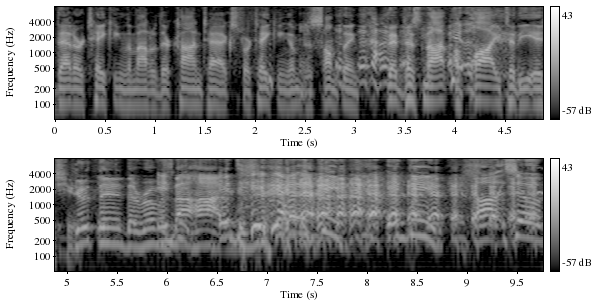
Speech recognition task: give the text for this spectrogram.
that are taking them out of their context or taking them to something that does not apply to the issue. Good thing the room is not hot. Indeed, indeed, indeed. Uh, so,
